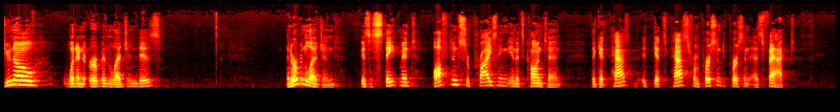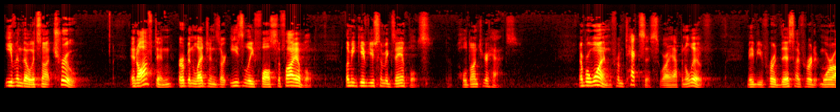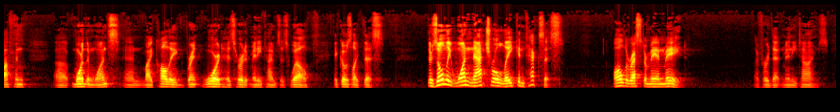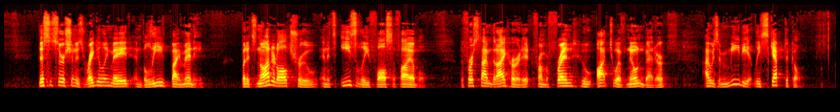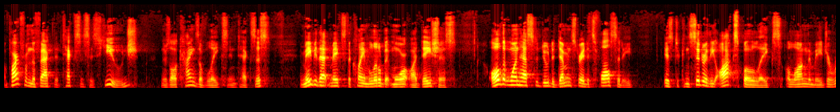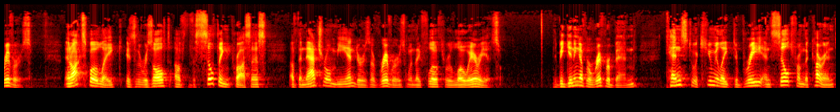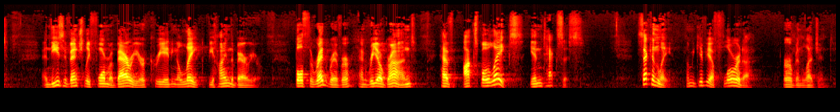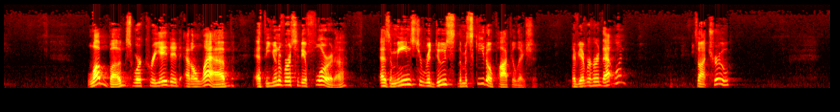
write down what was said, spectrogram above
Do you know what an urban legend is? An urban legend is a statement often surprising in its content that get it gets passed from person to person as fact, even though it's not true. And often, urban legends are easily falsifiable. Let me give you some examples. Hold on to your hats. Number one, from Texas, where I happen to live. Maybe you've heard this. I've heard it more often, uh, more than once, and my colleague Brent Ward has heard it many times as well. It goes like this There's only one natural lake in Texas, all the rest are man made. I've heard that many times. This assertion is regularly made and believed by many, but it's not at all true and it's easily falsifiable. The first time that I heard it from a friend who ought to have known better, I was immediately skeptical. Apart from the fact that Texas is huge, there's all kinds of lakes in Texas, maybe that makes the claim a little bit more audacious. All that one has to do to demonstrate its falsity is to consider the oxbow lakes along the major rivers. An oxbow lake is the result of the silting process of the natural meanders of rivers when they flow through low areas. The beginning of a river bend tends to accumulate debris and silt from the current, and these eventually form a barrier, creating a lake behind the barrier. Both the Red River and Rio Grande have oxbow lakes in Texas. Secondly, let me give you a Florida urban legend. Love bugs were created at a lab at the University of Florida as a means to reduce the mosquito population. Have you ever heard that one? It's not true.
